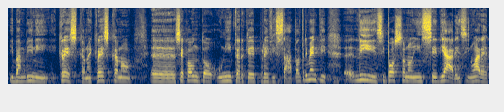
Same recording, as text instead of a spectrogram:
i bambini crescano e crescano eh, secondo un iter che è prefissato, altrimenti eh, lì si possono insediare, insinuare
